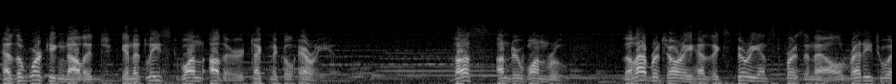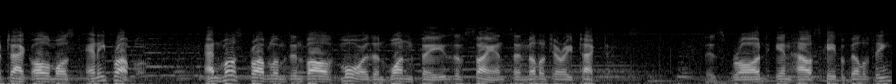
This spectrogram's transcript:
has a working knowledge in at least one other technical area. Thus, under one roof, the laboratory has experienced personnel ready to attack almost any problem, and most problems involve more than one phase of science and military tactics. This broad in-house capability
